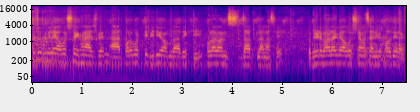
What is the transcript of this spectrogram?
সুযোগ মিলে, অবশ্যই এখানে আসবেন। আর পরবর্তী ভিডিও আমরা দেখি। ভোলাগঞ্জ যাওয়ার প্ল্যান আছে। তো ভিডিওটি ভালো লাগবে অবশ্যই আমার চ্যানেলকে ফলো দিয়ে রাখবেন।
